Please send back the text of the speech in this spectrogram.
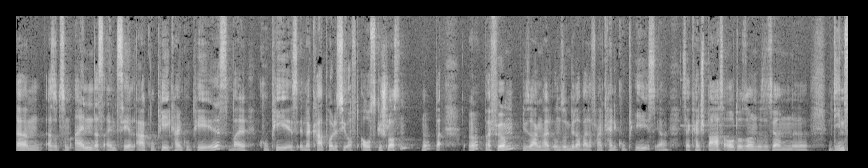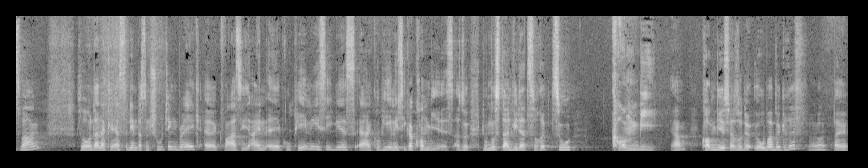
also zum einen, dass ein CLA Coupé kein Coupé ist, weil Coupé ist in der Car Policy oft ausgeschlossen. Ne? Bei, ne? bei Firmen, die sagen halt, unsere Mitarbeiter fahren keine Coupés, ja, ist ja kein Spaßauto, sondern es ist ja ein, äh, ein Dienstwagen. So, und dann erklärst du dem, dass ein Shooting Brake äh, quasi ein äh, Coupé-mäßiges, äh, Coupé-mäßiger Kombi ist. Also du musst dann wieder zurück zu Kombi. Ja? Kombi ist ja so der Oberbegriff, ja? weil äh,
